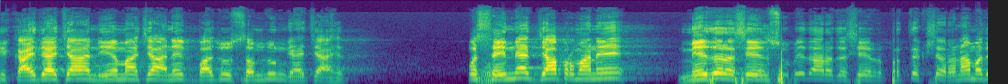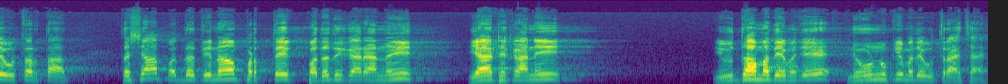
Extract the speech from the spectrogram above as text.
की कायद्याच्या नियमाच्या अनेक बाजू समजून घ्यायच्या आहेत. व सैन्यात ज्याप्रमाणे मेजर असेल सुभेदार असेल प्रत्यक्ष रणामध्ये उतरतात तशा पद्धतीनं प्रत्येक पदाधिकाऱ्यांनी या ठिकाणी युद्धामध्ये म्हणजे निवडणुकीमध्ये उतरायचं आहे.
